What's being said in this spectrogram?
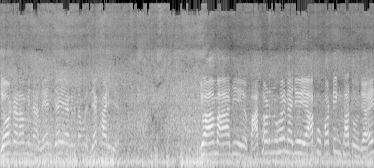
જો અટાણ અમીના લેન જઈએ આગળ તમને દેખાડીએ. જો આમાં આ જે પાછળનું હોય ને, જો એ આખું કટિંગ થતું જાય.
